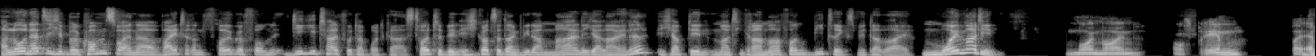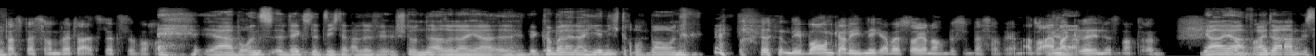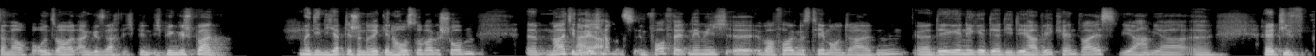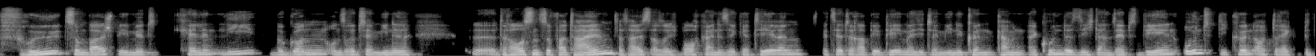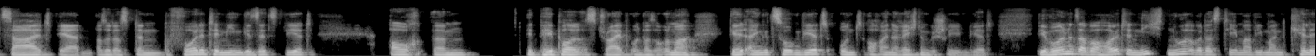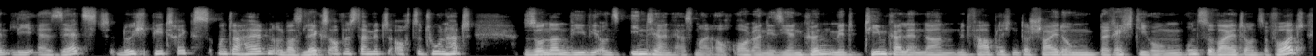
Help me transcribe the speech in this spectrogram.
Hallo und herzlich willkommen zu einer weiteren Folge vom Digitalfutter Podcast. Heute bin ich Gott sei Dank wieder mal nicht alleine. Ich habe den Martin Kramer von Bitrix mit dabei. Moin Martin. Moin, moin aus Bremen bei etwas besserem Wetter als letzte Woche. Ja, bei uns wechselt sich dann alle Viertelstunde, also daher äh, können wir leider hier nicht drauf bauen. nee, bauen kann ich nicht, aber es soll ja noch ein bisschen besser werden. Also einmal ja. grillen ist noch drin. Ja, ja, Freitagabend ist dann auch bei uns mal was angesagt. Ich bin, ich bin gespannt. Martin, ich habe dir schon direkt den Host drüber geschoben. Äh, Martin ah, und ich ja. haben uns im Vorfeld nämlich äh, über folgendes Thema unterhalten. Äh, derjenige, der die DHW kennt, weiß, wir haben ja äh, relativ früh zum Beispiel mit Calendly begonnen, unsere Termine äh, draußen zu verteilen. Das heißt also, ich brauche keine Sekretärin etc. pp. Mehr die Termine können, kann der Kunde sich dann selbst wählen und die können auch direkt bezahlt werden. Also dass dann, bevor der Termin gesetzt wird, auch ähm, mit PayPal, Stripe und was auch immer Geld eingezogen wird und auch eine Rechnung geschrieben wird. Wir wollen uns aber heute nicht nur über das Thema, wie man Calendly ersetzt durch Bitrix unterhalten und was LexOffice damit auch zu tun hat, sondern wie wir uns intern erstmal auch organisieren können mit Teamkalendern, mit farblichen Unterscheidungen, Berechtigungen und so weiter und so fort.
